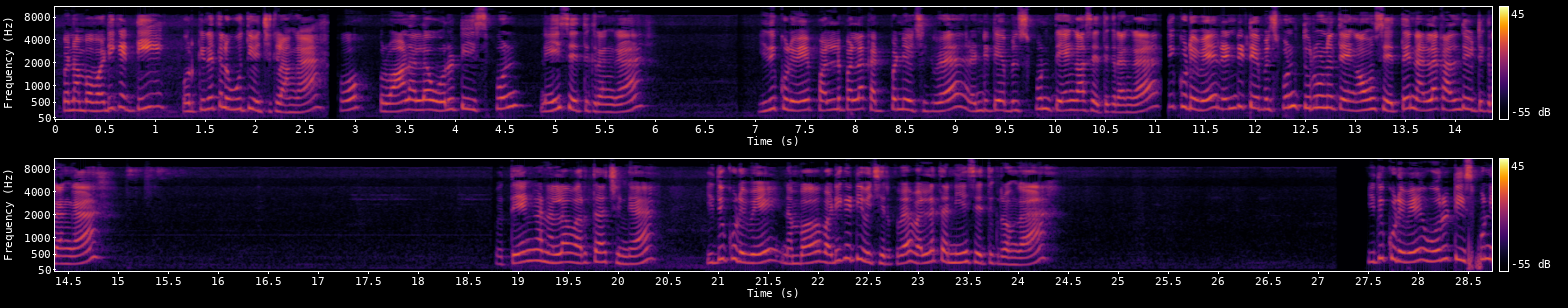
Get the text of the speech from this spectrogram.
இப்போ நம்ம வடிகட்டி ஒரு கிணத்துல ஊற்றி வச்சுக்கலாங்க. ஓ ஒரு வானலில் ஒரு டீஸ்பூன் நெய் சேர்த்துக்கிறேங்க. இது கூடவே பல்லு பல்லாக கட் பண்ணி வச்சுக்கிற ரெண்டு டேபிள் ஸ்பூன் தேங்காய் சேர்த்துக்கிறேங்க. இது கூடவே ரெண்டு டேபிள் ஸ்பூன் துருவண தேங்காயும் சேர்த்து நல்லா கலந்து விட்டுக்கிறேங்க. இப்போ தேங்காய் நல்லா வறுத்தாச்சுங்க. இது கூடவே நம்ம வடிகட்டி வச்சுருக்கிற வெள்ளை தண்ணியை சேர்த்துக்கிறோங்க. இது கூடவே ஒரு டீஸ்பூன்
